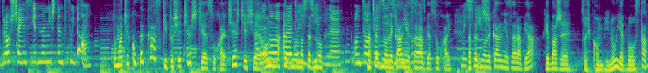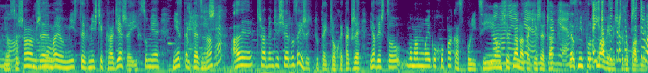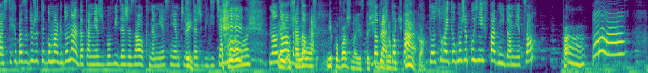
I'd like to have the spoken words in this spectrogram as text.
droższa jest jedna niż ten twój dom. To macie kupę kaski, to się cieszcie, słuchaj, cieszcie się. Ale, On no, na ale pewno, to na jest pewno, dziwne. On cały na czas pewno jest legalnie dziwnie zarabia, słuchaj. Na Myślisz? pewno legalnie zarabia, chyba że coś kombinuje, bo ostatnio No, słyszałam, no że mów. mają miejsce w mieście kradzieże i w sumie nie jestem pewna, Kradzieże? ale trzeba będzie się rozejrzeć tutaj trochę. Także ja wiesz co, bo mam mojego chłopaka z policji i No, on no, się no, zna ja na wiem, takich ja rzeczach. wiem. Ja z nim Ej, a porozmawiam ty jeszcze trochę dokładnie. przytyłaś, ty chyba za dużo tego McDonalda tam jesz, bo widzę, że za oknem jest, nie wiem czy wy Ej, też widzicie. Oszalałaś? No Ej, dobra, oszalałaś? dobra. Niepoważna jesteś, Dobra, idę to zrobić pa. drinka. To słuchaj, to może później wpadnij do mnie, co? Pa!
